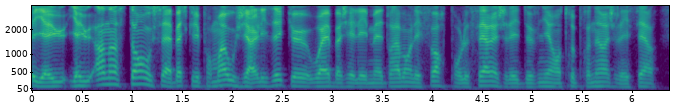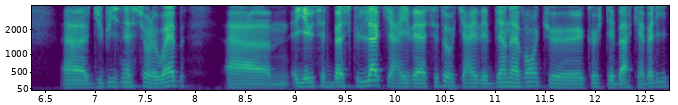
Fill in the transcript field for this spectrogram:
Il y, a eu, y a eu un instant où ça a basculé pour moi, où j'ai réalisé que ouais, bah, j'allais mettre vraiment l'effort pour le faire et j'allais devenir entrepreneur, j'allais faire du business sur le web. Et il y a eu cette bascule-là qui arrivait assez tôt, qui arrivait bien avant que, que je débarque à Bali.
